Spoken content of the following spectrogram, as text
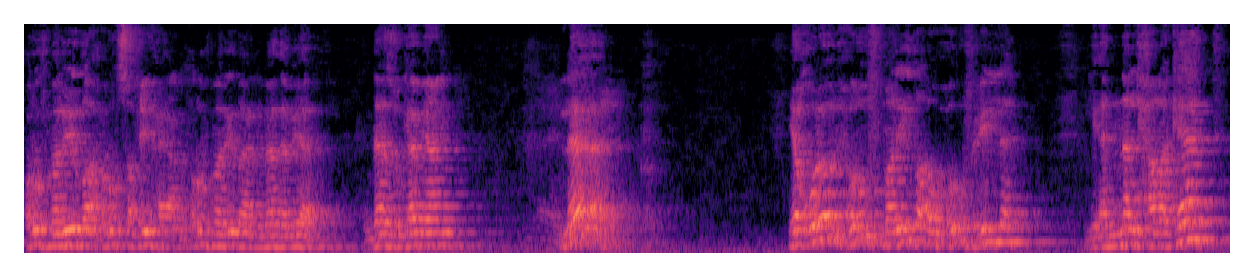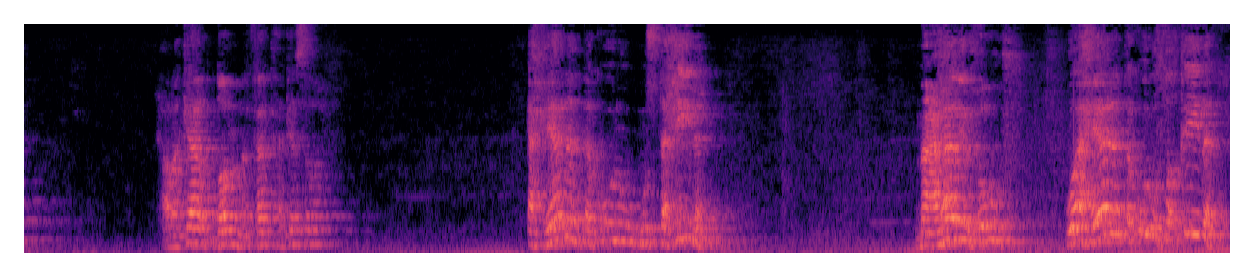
حروف مريضة حروف صحيحة يعني حروف مريضة يعني ماذا بها؟ عندها زكام يعني؟ لا. يقولون حروف مريضة أو حروف علة لأن الحركات حركات ضم فتح كسرة أحيانا تكون مستحيلة مع هذه الحروف وأحيانا تكون ثقيلة.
